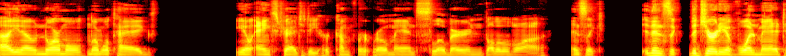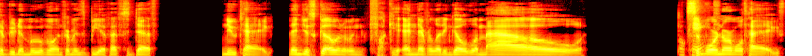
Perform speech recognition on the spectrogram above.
Uh, you know, normal normal tags. You know, angst, tragedy, hurt, comfort, romance, slow burn, blah blah blah blah. And it's like, and then it's like the journey of one man attempting to move on from his BFF's death. New tag, then just going fuck it and never letting go. Lamau Okay. some more normal tags,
